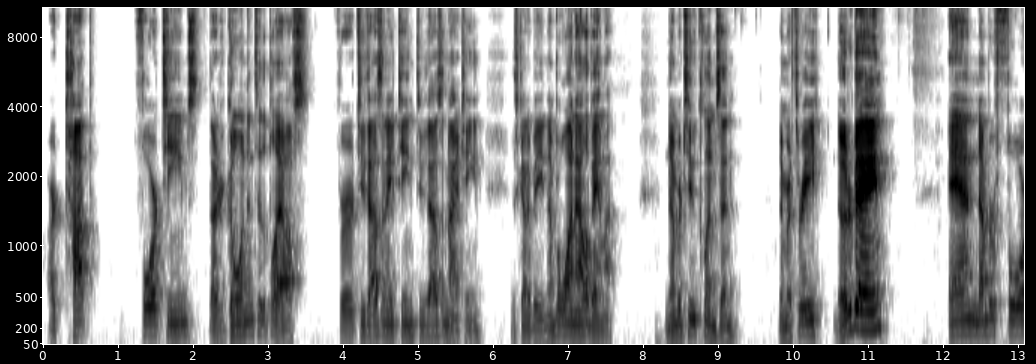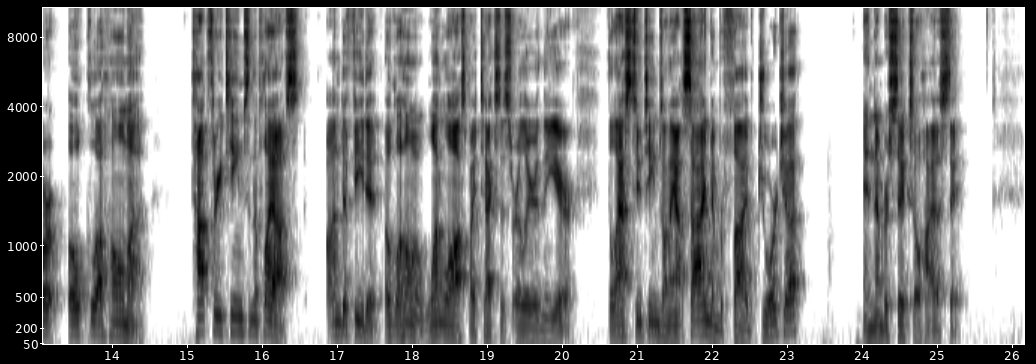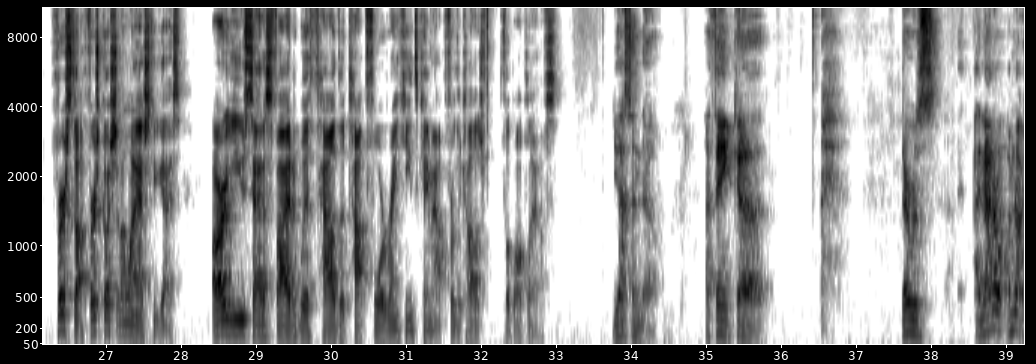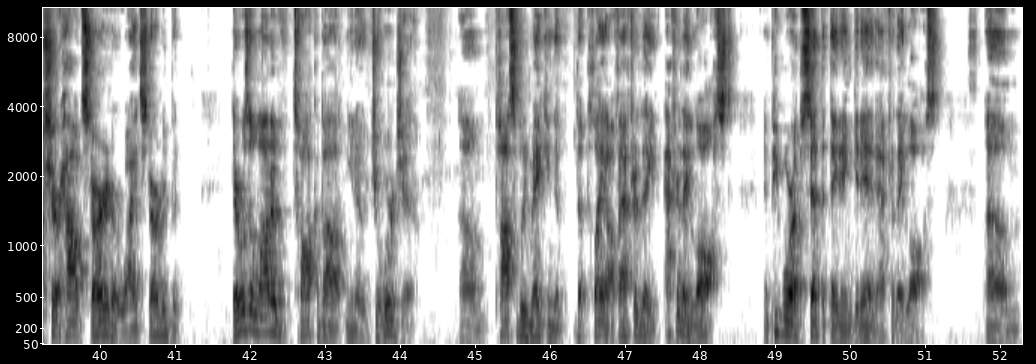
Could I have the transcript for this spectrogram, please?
Our top four teams that are going into the playoffs for 2018 2019 is going to be number one, Alabama, number two, Clemson, number three, Notre Dame, and number four, Oklahoma. Top three teams in the playoffs, undefeated. Oklahoma, one loss by Texas earlier in the year. The last two teams on the outside, number five, Georgia, and number six, Ohio State. First off, first question I want to ask you guys Are you satisfied with how the top four rankings came out for the college football playoffs? Yes and no. I think uh, there was, and I don't, I'm not sure how it started or why it started, but there was a lot of talk about you know Georgia um, possibly making the, the playoff after they after they lost, and people were upset that they didn't get in after they lost. Um,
